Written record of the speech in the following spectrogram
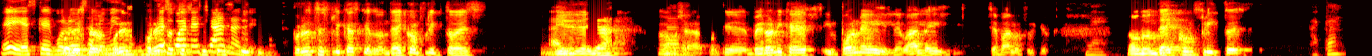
es que volvemos a lo mismo. Por, eso te explicas que donde hay conflicto es, viene de allá, ¿no? O sea, porque Verónica es, impone y le vale y se va a lo suyo. O donde hay conflicto es acá.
